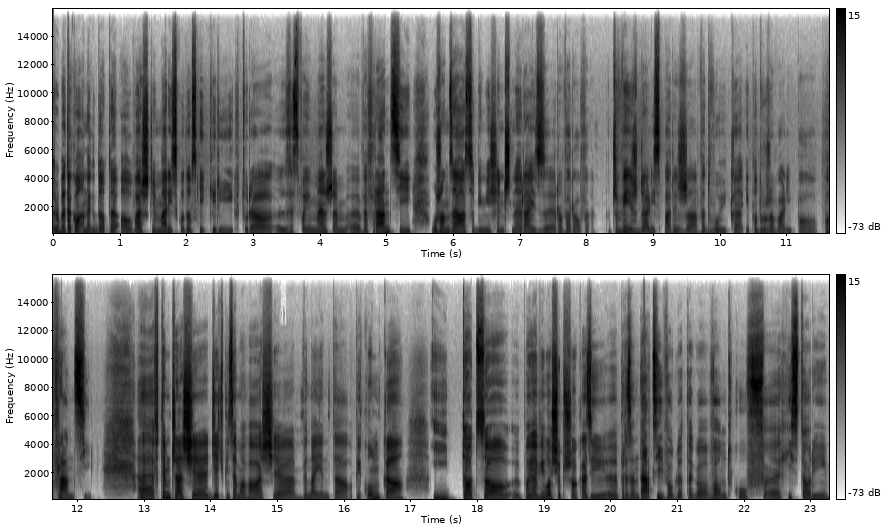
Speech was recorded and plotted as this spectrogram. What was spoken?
Lubię taką anegdotę o właśnie Marii Skłodowskiej-Curie, która ze swoim mężem we Francji urządzała sobie miesięczne rajzy rowerowe. Znaczy wyjeżdżali z Paryża we dwójkę i podróżowali po, po Francji. E, w tym czasie dziećmi zajmowała się wynajęta opiekunka i to, co pojawiło się przy okazji e, prezentacji w ogóle tego wątku w e, historii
